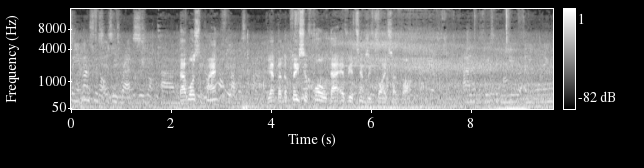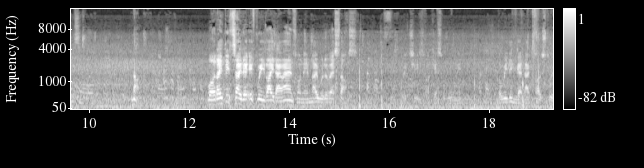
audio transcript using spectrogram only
So you plan to do a citizen's arrest. Um, That was the plan. that was the plan. Yeah, but the police have foiled that every attempt we've tried so far. And have the police given you any warnings or? No. Well, they did say that if we laid our hands on him, they would arrest us, Okay. which is, I guess, a warning. Okay. But we didn't get that close to him.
